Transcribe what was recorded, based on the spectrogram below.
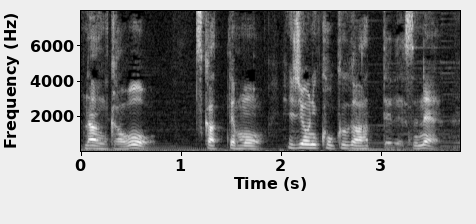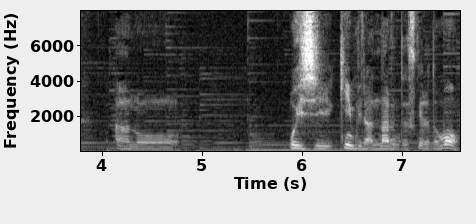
ーなんかを使っても非常にコクがあってですねあの美味しいきんぴらになるんですけれども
